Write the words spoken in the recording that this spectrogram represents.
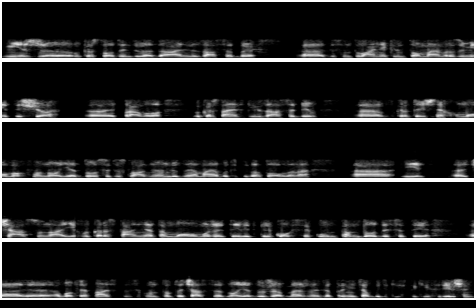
ніж е, використовувати індивідуальні засоби е, десантування. Крім того, маємо розуміти, що е, як правило використання таких засобів в критичних умовах воно є досить ускладненим. Людина має бути підготовлена, е, і е, часу на їх використання там мова може йти від кількох секунд там до 10 е, або 15 секунд. Тобто час все одно є дуже обмежений для прийняття будь-яких таких рішень.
